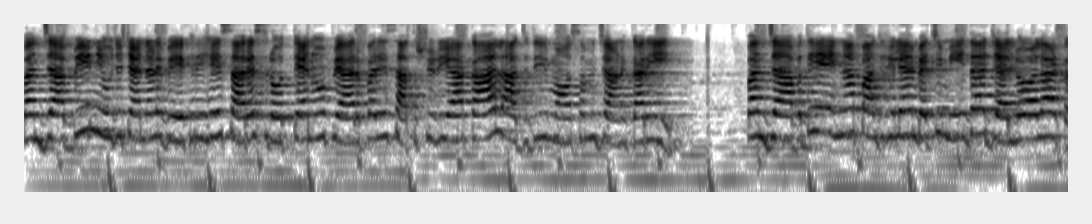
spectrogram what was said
ਪੰਜਾਬੀ ਨਿਊਜ਼ ਚੈਨਲ ਵੇਖ ਰਹੇ ਸਾਰੇ ਸਰੋਤਿਆਂ ਨੂੰ ਪਿਆਰ ਭਰੀ ਸਤਿ ਸ਼੍ਰੀ ਅਕਾਲ। ਅੱਜ ਦੀ ਮੌਸਮ ਜਾਣਕਾਰੀ। ਪੰਜਾਬ ਦੇ ਇਨ੍ਹਾਂ ਪੰਜ ਜ਼ਿਲ੍ਹਿਆਂ ਵਿੱਚ ਮੀਂਹ ਦਾ ਜੈਲੋ ਅਲਰਟ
